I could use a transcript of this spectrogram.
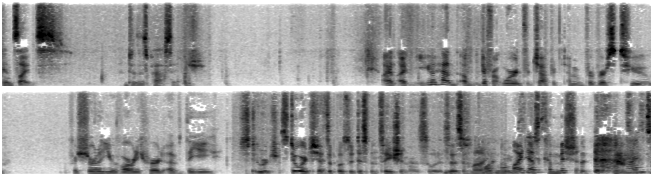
insights into this passage? I, I, you had a different word for chapter, I mean, for verse two. For surely you have already heard of the Stewardship. stewardship. As opposed to dispensation, is what it says in mine. Mine. Mine has commission. Mine's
